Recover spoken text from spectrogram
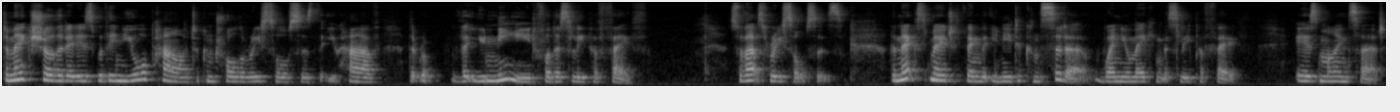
to make sure that it is within your power to control the resources that you have that, that you need for this leap of faith. So that's resources. The next major thing that you need to consider when you're making this leap of faith is mindset.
